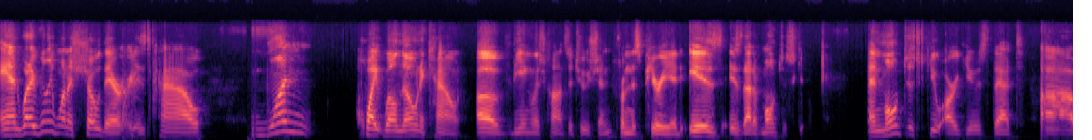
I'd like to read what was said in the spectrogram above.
And what I really want to show there is how one quite well-known account of the English Constitution from this period is is that of Montesquieu. And Montesquieu argues that uh,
